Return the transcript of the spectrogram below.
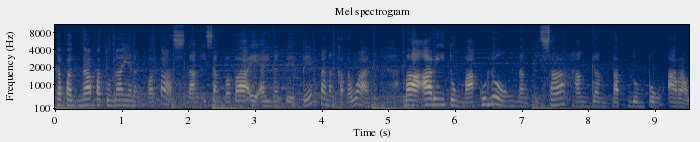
kapag napatunayan ng batas na ang isang babae ay nagbebenta ng katawan, maaari itong makulong ng isa hanggang tatlumpung araw.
